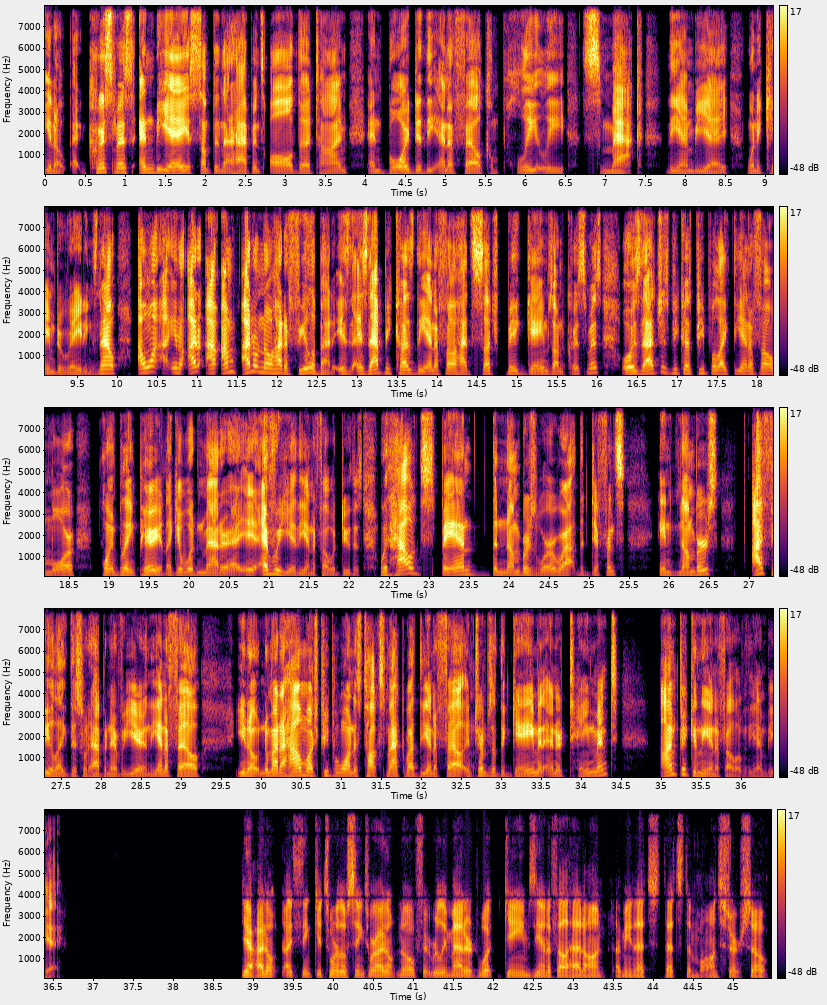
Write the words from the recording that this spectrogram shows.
you know eh, christmas nba is something that happens all the time and boy did the nfl completely smack the nba when it came to ratings now i want you know i, I i'm i don't know how to feel about it is is that because the nfl had such big games on christmas or is that just because people like the nfl more point blank period. Like it wouldn't matter. E- Every year the NFL would do this. With how spanned the numbers were, were the difference in numbers, I feel like this would happen every year. And the NFL, you know, no matter how much people want to talk smack about the NFL in terms of the game and entertainment, I'm picking the NFL over the NBA. Yeah, I don't I think it's one of those things where I don't know if it really mattered what games the NFL had on. I mean, that's that's the monster. So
